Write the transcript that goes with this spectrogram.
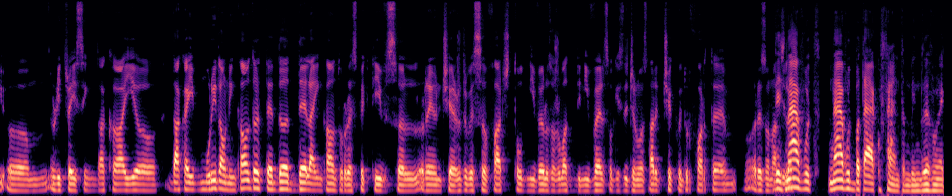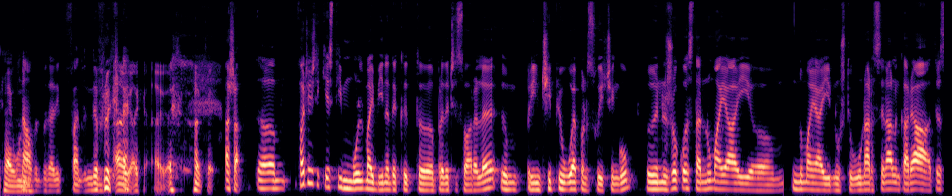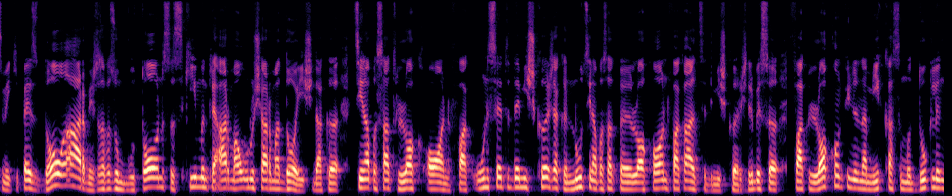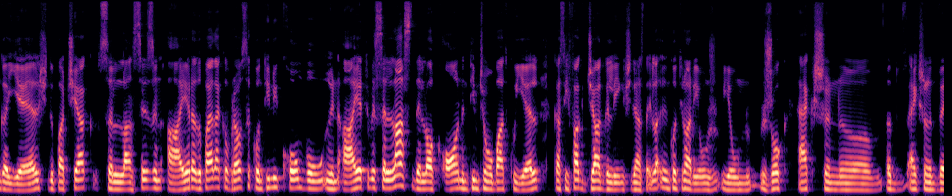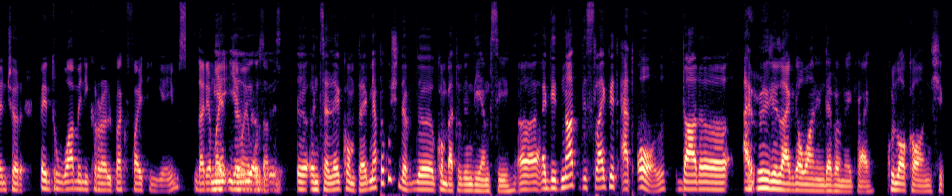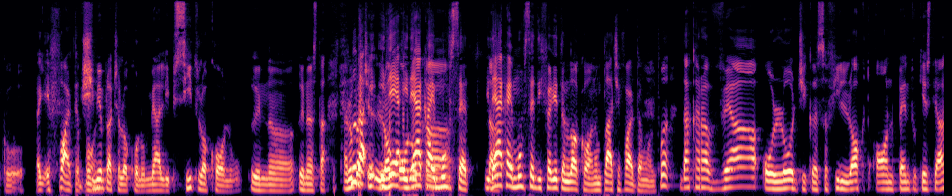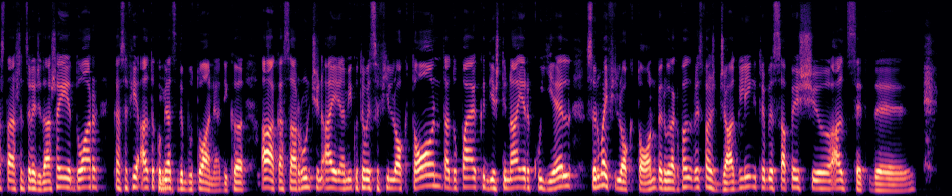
um, retracing. Dacă ai, uh, dacă ai murit la un encounter, te dă de la encounter respectiv să-l reîncerci. Nu trebuie să faci tot nivelul sau jumătate de nivel sau chestii de genul ăsta. Are checkpoint-uri foarte uh, rezonabile. Deci n-ai avut, n-ai avut bătaia cu Phantom din Devil May Cry 1. N-am avut bătaia din Phantom Devil May Ok, Cry. ok, ok, ok. Așa, um, face niște chestii mult mai bine decât uh, predecesoarele. În principiu, weapon switching-ul. În jocul ăsta nu mai ai, uh, nu mai ai, nu știu, un arsenal în care a, trebuie să-mi echipez două arme și să apăs un buton să schimb între arma 1 și arma 2 și dacă țin apăsat lock-on fac un set de mișcări și dacă nu țin apăsat pe lock-on fac alt set de mișcări și trebuie să fac lock-on pe un inamic ca să mă duc lângă el și după aceea să-l lansez în aer, dar după aia dacă vreau să continui combo în aer trebuie să las de lock-on în timp ce mă bat cu el ca să-i fac juggling și de asta. În continuare e un, e un joc action, uh, ad- action adventure pentru oamenii care le plac fighting games, dar e mai, Mie- e mai eu- abordabil. uh, înțeleg complet. Mi-a plăcut și de, de combatul din DMC. Uh, I did not dislike it at all, dar uh, I really like the one in Devil May Cry. Cu lock-on și cu... Like, e foarte bun. Și mie îmi place loconul. Mi-a lipsit loconul în, uh, în ăsta. Dar nu, nu, nu dar place ideea, lock-on-ul ideea că ai ca- moveset, Da. ideea că ai moveset diferit în lock-on, îmi place foarte mult. Mă, dacă ar avea o logică să fii locked on pentru chestia asta, aș înțelege, dar așa e doar ca să fie altă combinație de butoane. Adică, a, ca să arunci în aer inamicul trebuie să fii locked on, dar după aia când ești în aer cu el, să nu mai fii locked on, pentru că dacă faci- vrei să faci juggling, trebuie să apeși uh, alt set de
